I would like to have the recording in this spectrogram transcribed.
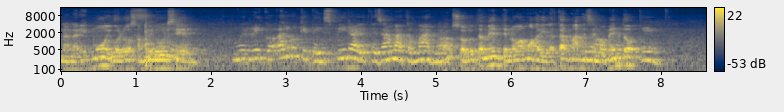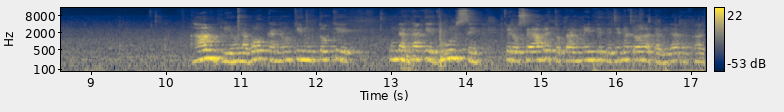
Una nariz muy golosa, muy dulce. Muy rico, algo que te inspira y te llama a tomar, ¿no? Absolutamente, no vamos a dilatar más ese momento. Amplio en la boca, ¿no? Tiene un toque, un ataque dulce pero se abre totalmente, te llena toda la cavidad local.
